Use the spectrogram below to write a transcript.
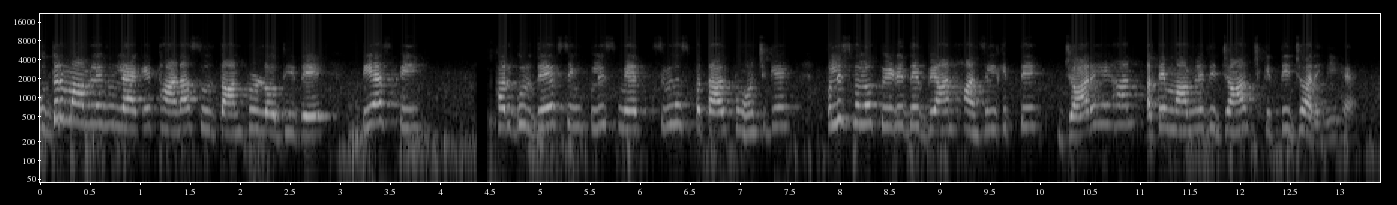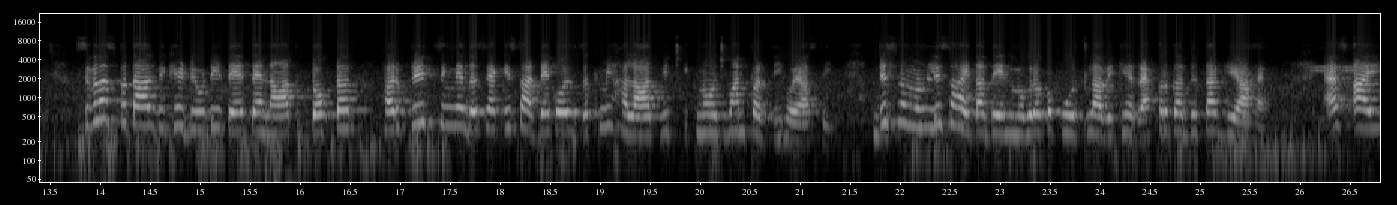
ਉਧਰ ਮਾਮਲੇ ਨੂੰ ਲੈ ਕੇ ਥਾਣਾ ਸੁਲਤਾਨਪੁਰ ਲੋਧੀ ਦੇ ਡੀਐਸਪੀ ਹਰਗੁਰਦੇਵ ਸਿੰਘ ਪੁਲਿਸ ਸਮੇਤ ਸਿਵਲ ਹਸਪਤਾਲ ਪਹੁੰਚ ਗਏ। ਪੁਲਿਸ ਵੱਲੋਂ ਪੀੜਤ ਦੇ ਬਿਆਨ ਹਾਸਲ ਕੀਤੇ ਜਾ ਰਹੇ ਹਨ ਅਤੇ ਮਾਮਲੇ ਦੀ ਜਾਂਚ ਕੀਤੀ ਜਾ ਰਹੀ ਹੈ। ਸਿਵਲ ਹਸਪਤਾਲ ਵਿਖੇ ਡਿਊਟੀ ਤੇ ਤਾਇਨਾਤ ਡਾਕਟਰ ਹਰਪ੍ਰੀਤ ਸਿੰਘ ਨੇ ਦੱਸਿਆ ਕਿ ਸਾਡੇ ਕੋਲ ਜ਼ਖਮੀ ਹਾਲਾਤ ਵਿੱਚ ਇੱਕ ਨੌਜਵਾਨ ਭਰਤੀ ਹੋਇਆ ਸੀ, ਜਿਸ ਨੂੰ ਮੁੰਡਲੀ ਸਹਾਇਤਾ ਦੇਣ ਮਗਰੋਂ ਕਪੂਰਥਲਾ ਵਿਖੇ ਰੈਫਰ ਕਰ ਦਿੱਤਾ ਗਿਆ ਹੈ। ਐਸਆਈ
